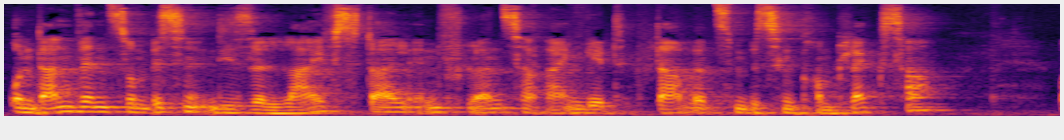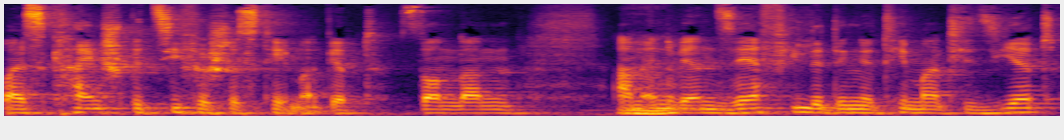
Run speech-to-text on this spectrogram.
Und dann, wenn es so ein bisschen in diese Lifestyle-Influencer reingeht, da wird es ein bisschen komplexer, weil es kein spezifisches Thema gibt, sondern am Ende werden sehr viele Dinge thematisiert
